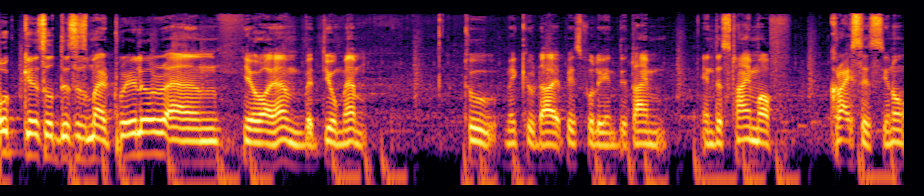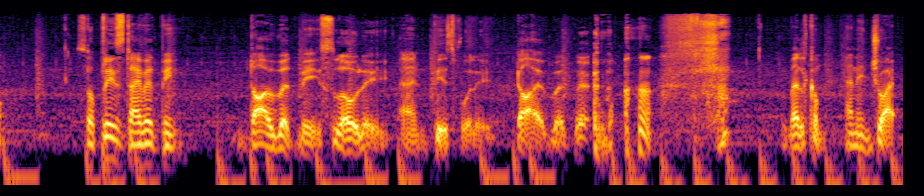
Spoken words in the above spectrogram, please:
Okay, so this is my trailer, and here I am with you, ma'am, to make you die peacefully in the time, in this time of crisis, you know. So please die with me, die with me slowly and peacefully. Die with me. Welcome and enjoy.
